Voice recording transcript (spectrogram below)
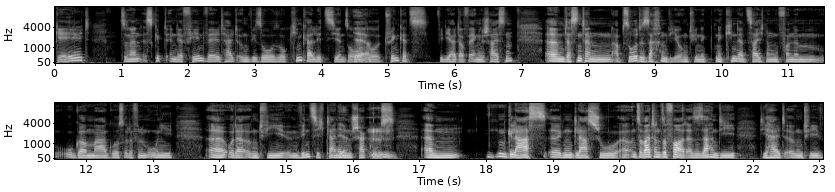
Geld, sondern es gibt in der Feenwelt halt irgendwie so, so Kinkerlitzchen, so, ja. so Trinkets, wie die halt auf Englisch heißen. Ähm, das sind dann absurde Sachen wie irgendwie eine, eine Kinderzeichnung von einem Ogre Magus oder von einem Oni äh, oder irgendwie winzig kleine ja. Nunchakus. ähm, ein Glas, äh, ein Glasschuh äh, und so weiter und so fort. Also Sachen, die, die halt irgendwie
